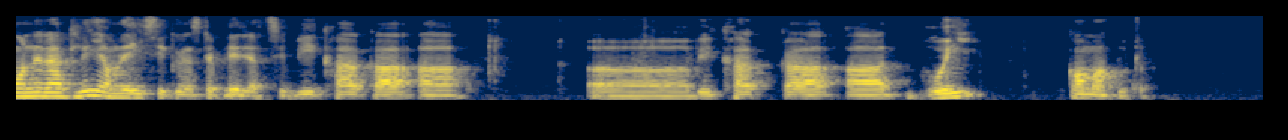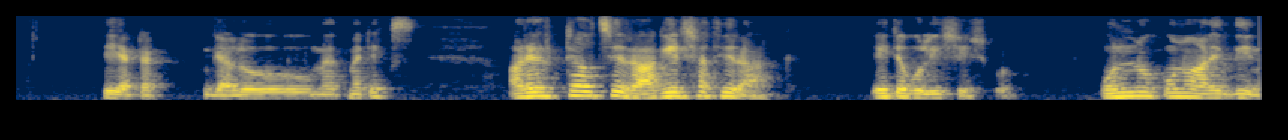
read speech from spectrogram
মনে রাখলেই আমরা এই সিকোয়েন্সটা পেয়ে যাচ্ছি। বিখা কা আ বিখা কা আ ভই কমা কুটো। এই একটা গেল ম্যাথমেটিক্স আর একটা হচ্ছে রাগের সাথে রাগ। এইটা বলি শেষ করব। অন্য কোনো আরেকদিন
